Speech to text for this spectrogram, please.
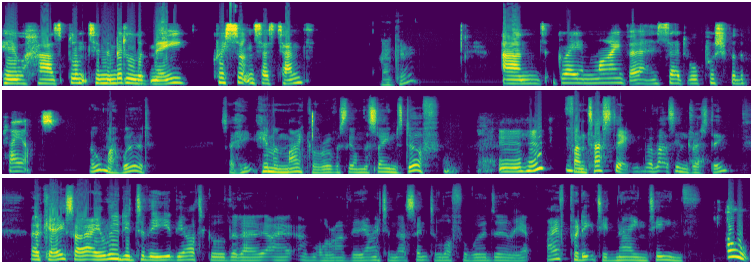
who has plumped in the middle of me. Chris Sutton says 10th. Okay. And Graham Liver has said we'll push for the playoffs. Oh, my word. So him and Michael are obviously on the same stuff. Mm-hmm. Fantastic. Well, that's interesting. Okay, so I alluded to the, the article that I, I or rather the item that I sent to Loft for Words earlier. I've predicted 19th. Oh,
